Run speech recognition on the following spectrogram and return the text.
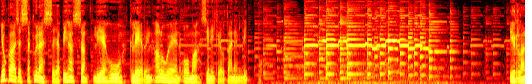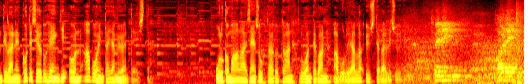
Jokaisessa kylässä ja pihassa liehuu Clarin alueen oma sinikeltainen lippu. Irlantilainen kotiseutuhenki on avointa ja myönteistä. Ulkomaalaiseen suhtaudutaan luontevan avulialla ystävällisyydellä. 20, 30,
